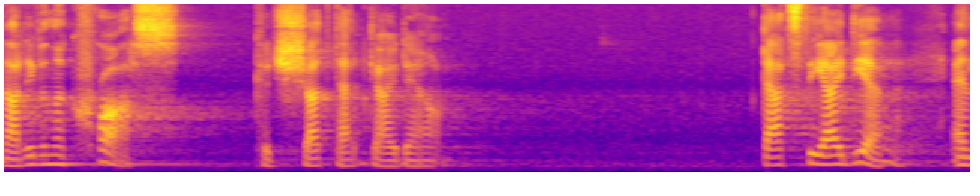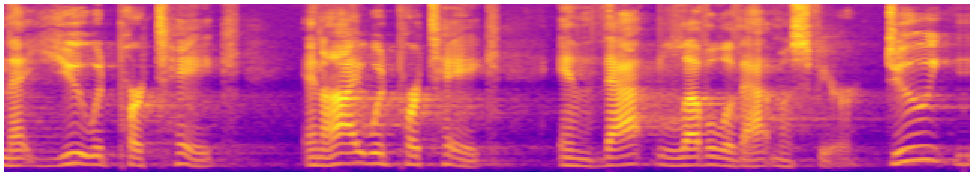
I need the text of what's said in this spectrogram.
Not even the cross could shut that guy down. That's the idea. And that you would partake, and I would partake in that level of atmosphere. Do,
